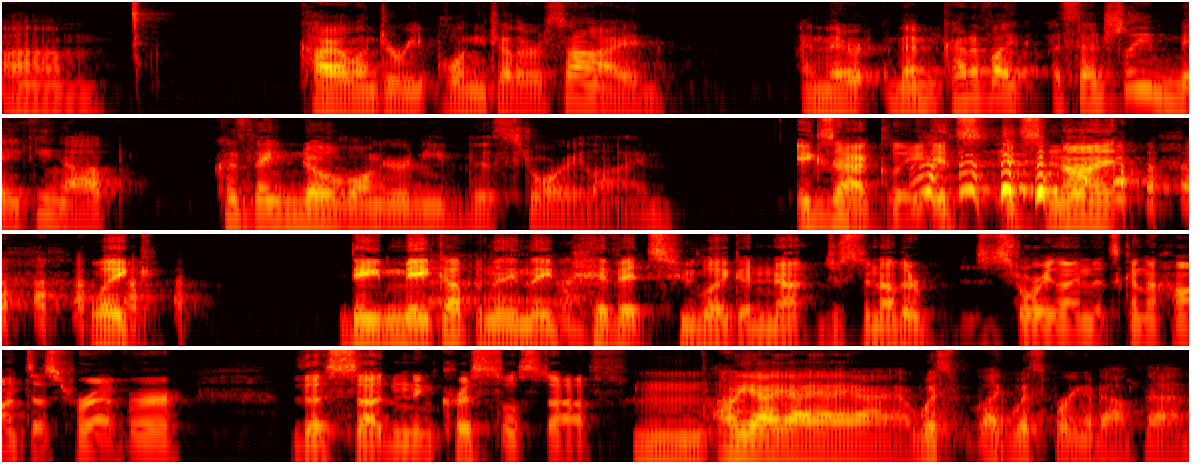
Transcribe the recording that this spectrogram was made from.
Um, Kyle and Dorit pulling each other aside, and they're them kind of like essentially making up because they no longer need this storyline. Exactly. It's it's not like they make up and then they pivot to like a nut just another storyline that's going to haunt us forever. The Sutton and Crystal stuff. Mm, oh yeah, yeah, yeah, yeah. yeah. Whis- like whispering about them.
